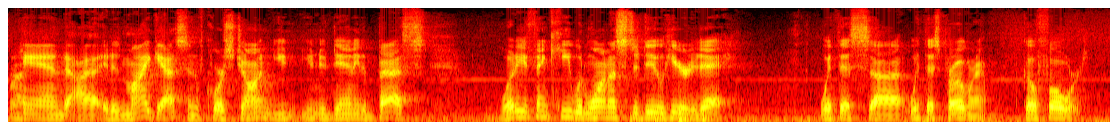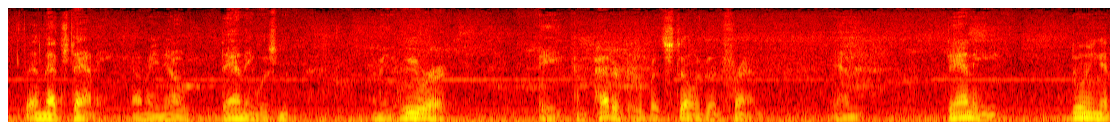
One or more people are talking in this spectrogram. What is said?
Right. And uh, it is my guess, and of course, John, you, you knew Danny the best. What do you think he would want us to do here today with this uh, with this program? Go forward. and that's Danny. I mean, you know, Danny was, I mean, we were a competitor, but still a good friend. And Danny doing it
